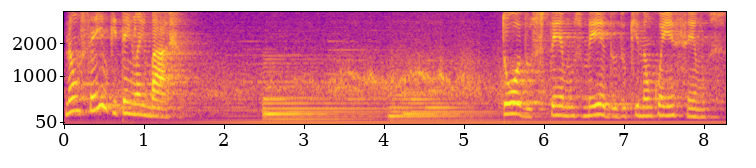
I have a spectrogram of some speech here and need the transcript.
Não sei o que tem lá embaixo. Todos temos medo do que não conhecemos.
